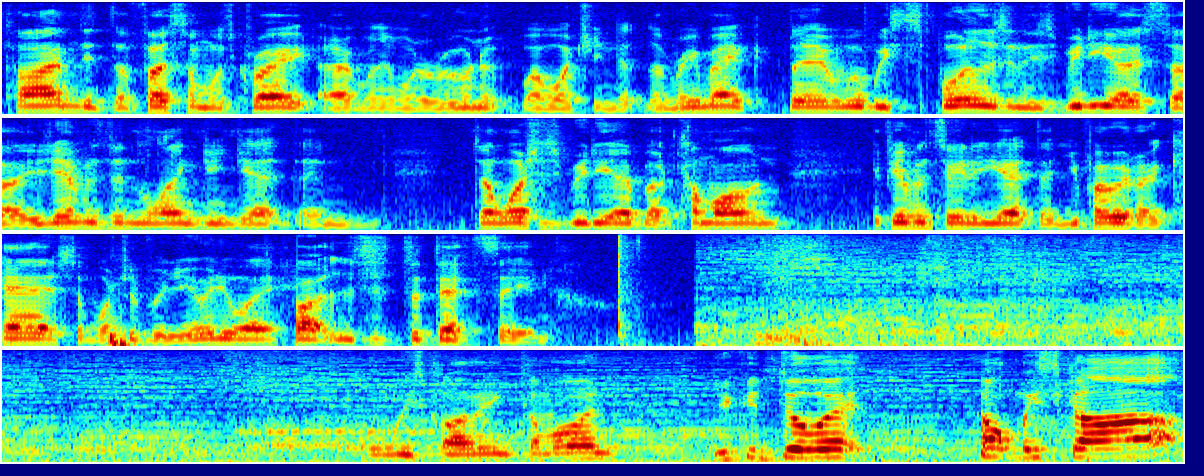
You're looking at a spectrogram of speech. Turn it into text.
time. The first one was great. I don't really want to ruin it by watching the, the remake. There will be spoilers in this video, so if you haven't seen the Lion King yet, then don't watch this video, but come on. If you haven't seen it yet, then you probably don't care, so watch the video anyway. Alright, this is the death scene. Always climbing, come on. You can do it. Help me, Scar.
